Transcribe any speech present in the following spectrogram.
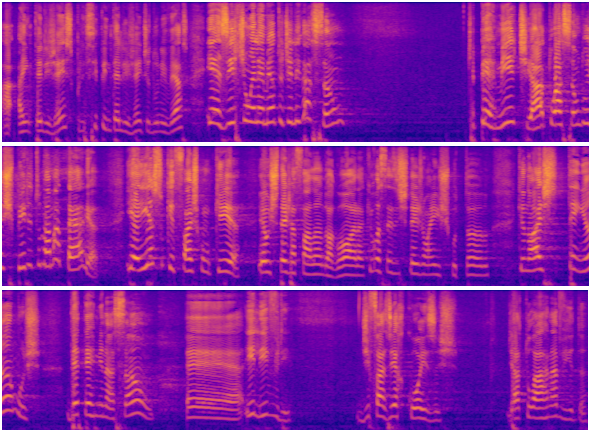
a, a inteligência, o princípio inteligente do universo, e existe um elemento de ligação que permite a atuação do espírito na matéria. E é isso que faz com que eu esteja falando agora, que vocês estejam aí escutando, que nós tenhamos determinação é, e livre de fazer coisas de atuar na vida.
